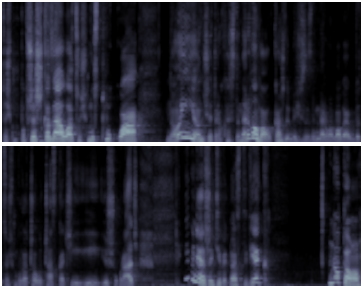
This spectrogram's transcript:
coś mu poprzeszkadzała, coś mu stłukła. No i on się trochę zdenerwował. Każdy by się zdenerwował, jakby coś mu zaczęło czaskać i, i, i szurać. I ponieważ XIX wiek, no to...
